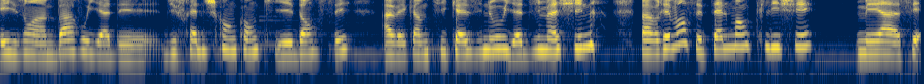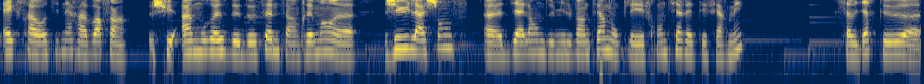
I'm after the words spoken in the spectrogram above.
Et ils ont un bar où il y a des, du French Cancan qui est dansé avec un petit casino où il y a 10 machines. Enfin, vraiment, c'est tellement cliché, mais euh, c'est extraordinaire à voir. Enfin, je suis amoureuse de Dawson. Enfin, vraiment, euh, j'ai eu la chance euh, d'y aller en 2021, donc les frontières étaient fermées. Ça veut dire que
